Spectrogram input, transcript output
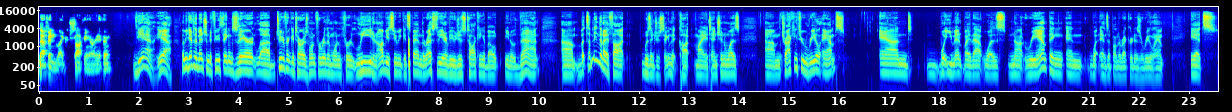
nothing like shocking or anything. Yeah, yeah. I mean, definitely mentioned a few things there. Uh, two different guitars, one for rhythm, one for lead, and obviously we could spend the rest of the interview just talking about you know that. Um, but something that I thought was interesting that caught my attention was um, tracking through real amps, and what you meant by that was not reamping, and what ends up on the record is a real amp. It's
